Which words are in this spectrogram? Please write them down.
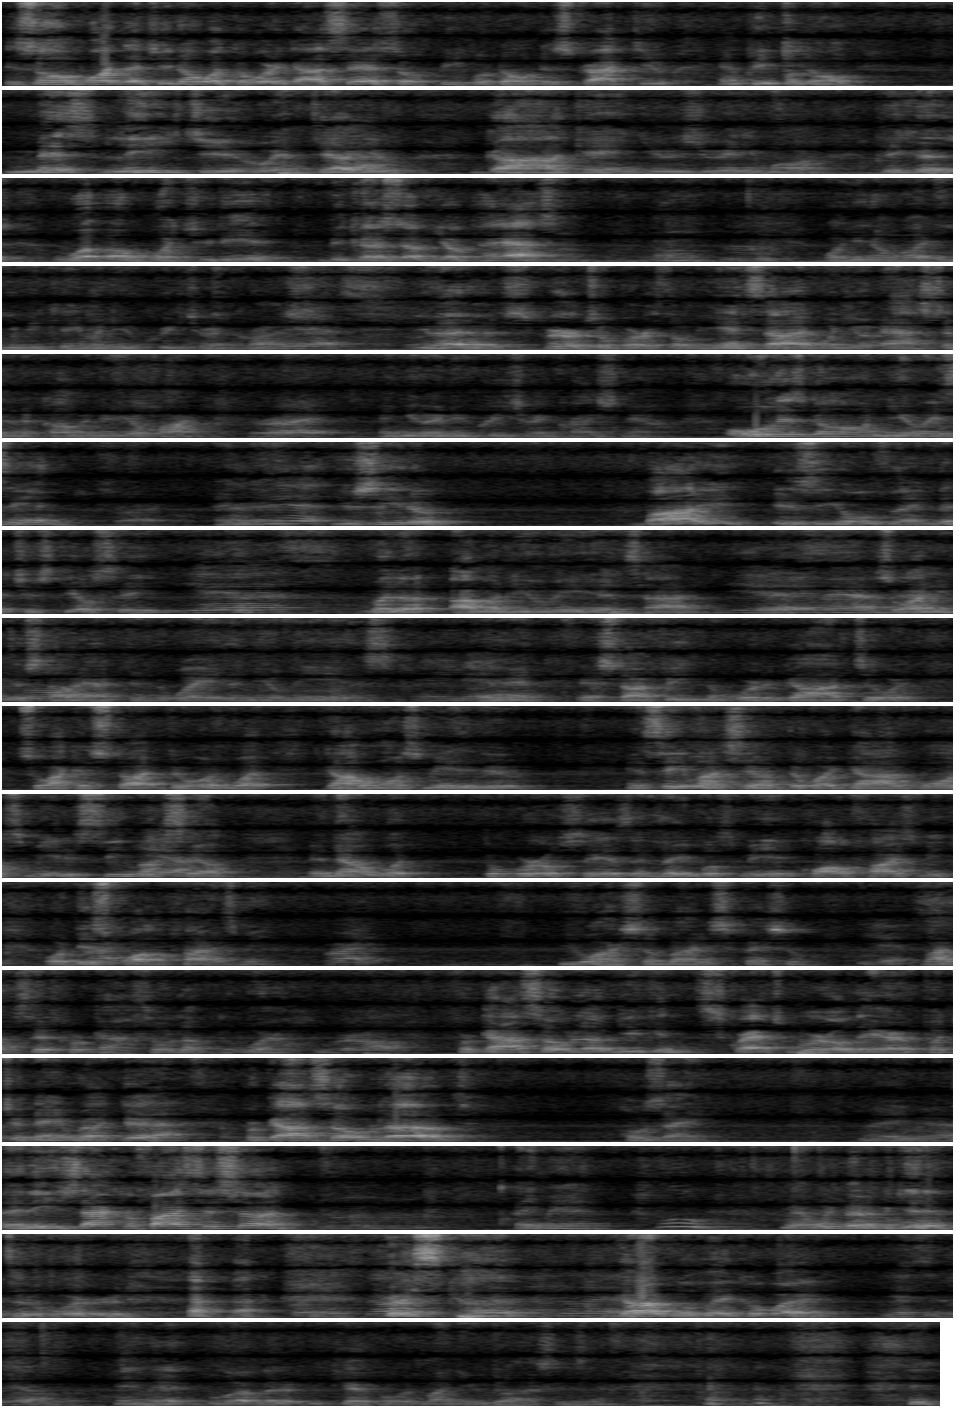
It's so important that you know what the Word of God says so people don't distract you and people don't mislead you and tell Yeah. you God can't use you anymore because of what you did, because of your past. Mm. Well, you know what? You became a new creature in Christ. Yes. You had a spiritual birth on the inside when you asked Him to come into your heart. Right. And you're a new creature in Christ now. Old is gone, new is in. That's right. Amen. That's it. You see the body is the old thing that you still see, Yes. But uh, I'm a new me inside. Yes. Amen. So I need to start acting the way the new me is. Amen. Amen. And start feeding the word of God to it. So I can start doing what God wants me to do. And see myself the way God wants me to see Yeah. myself. And not what the world says and labels me and qualifies me or disqualifies me. Right. You are somebody special. Yes. Bible says, for God so loved the world. World. For God so loved, you can scratch world there and put your name right there. Yeah. For God so loved Jose, Amen. that he sacrificed his son. Mm-hmm. Amen. Woo. Man, we better get into the word. Praise God. Praise God. God will make a way. Yes, He will. Amen. Boy, I better be careful with my new glasses.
